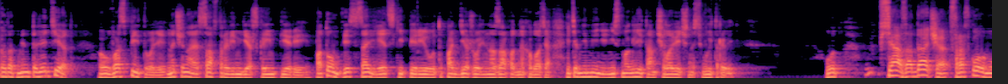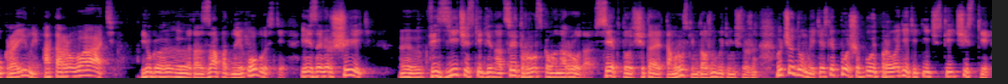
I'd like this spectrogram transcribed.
Этот менталитет воспитывали, начиная с Австро-Венгерской империи, потом весь советский период поддерживали на западных областях, и тем не менее не смогли там человечность вытравить. Вот вся задача с расколом Украины оторвать юго, это, западные области и завершить э, физический геноцид русского народа. Все, кто считает там русским, должны быть уничтожены. Вы что думаете, если Польша будет проводить этнические чистки,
